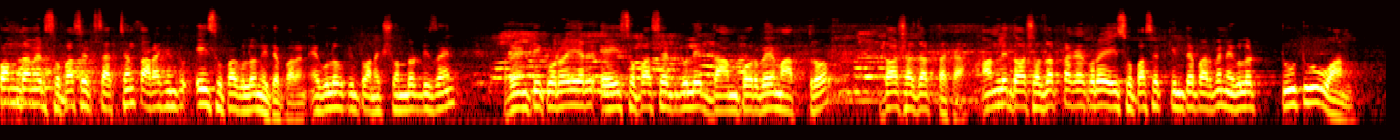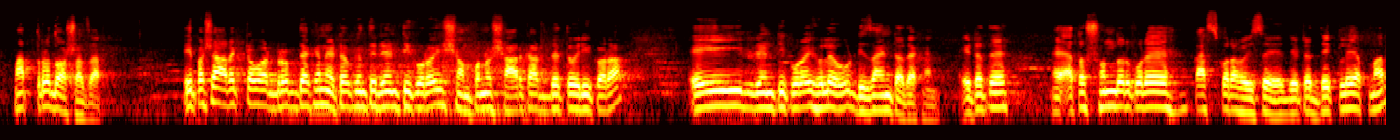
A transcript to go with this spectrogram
কম দামের সোফা সেট চাচ্ছেন, তারা কিন্তু এই সোফাগুলো নিতে পারেন। এগুলো কিন্তু অনেক সুন্দর ডিজাইন। রেন্টি এর এই সোফা সেটগুলির দাম পড়বে মাত্র দশ হাজার টাকা। অনলি দশ হাজার টাকা করে এই সোফা সেট কিনতে পারবেন। এগুলো টু টু ওয়ান, মাত্র দশ হাজার। এই পাশে আরেকটা ওয়ার্ড্রপ দেখেন, এটাও কিন্তু রেন্টি করেই, সম্পূর্ণ সার কাঠ দিয়ে তৈরি করা। এই রেন্টি করেই হলেও ডিজাইনটা দেখেন, এটাতে এত সুন্দর করে কাজ করা হয়েছে, যেটা দেখলে আপনার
